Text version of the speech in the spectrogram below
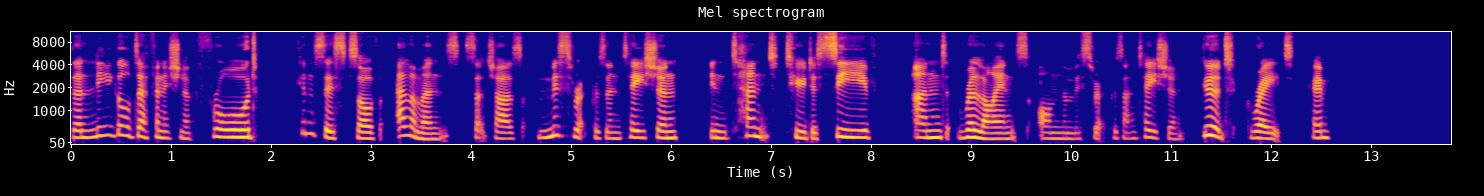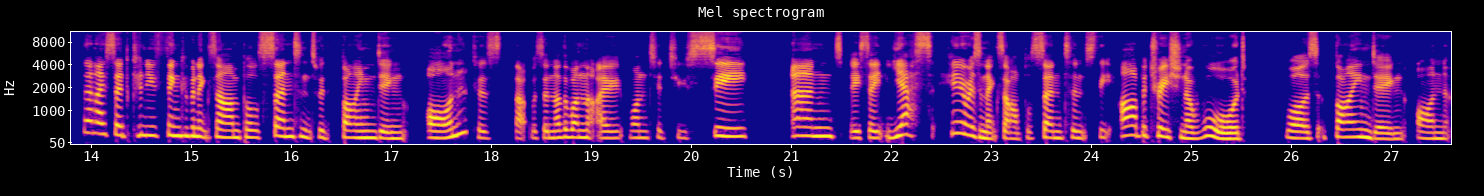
The legal definition of fraud consists of elements such as misrepresentation, intent to deceive, and reliance on the misrepresentation. Good, great. Okay. Then I said, can you think of an example sentence with binding on? Because that was another one that I wanted to see. And they say, yes, here is an example sentence. The arbitration award was binding on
